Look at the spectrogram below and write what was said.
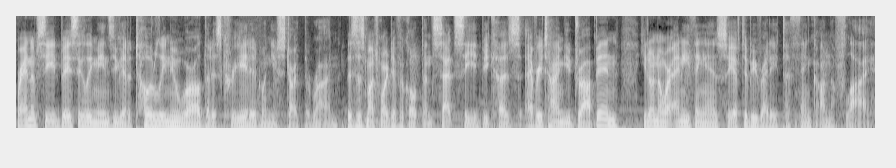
Random seed basically means you get a totally new world that is created when you start the run. This is much more difficult than set seed because every time you drop in, you don't know where anything is, so you have to be ready to think on the fly.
